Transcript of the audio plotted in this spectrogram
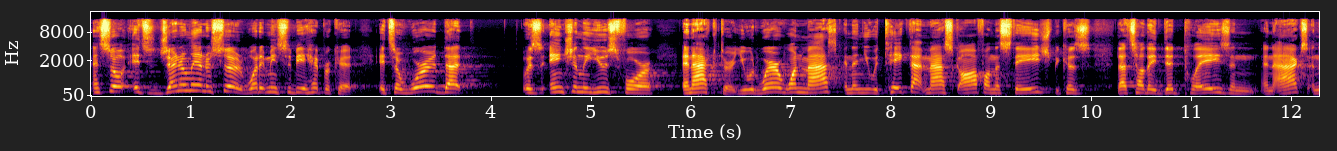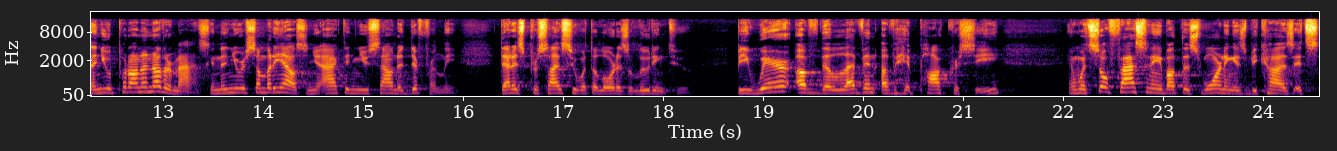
And so it's generally understood what it means to be a hypocrite. It's a word that was anciently used for an actor. You would wear one mask and then you would take that mask off on the stage because that's how they did plays and, and acts, and then you would put on another mask, and then you were somebody else and you acted and you sounded differently. That is precisely what the Lord is alluding to. Beware of the leaven of hypocrisy and what's so fascinating about this warning is because it's,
